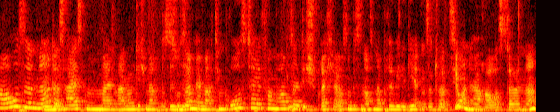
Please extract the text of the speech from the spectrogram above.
Hause, ne? Mhm. das heißt, mein Mann und ich machen das zusammen, er macht den Großteil vom Haushalt, ich spreche auch so ein bisschen aus einer privilegierten Situation heraus da. Ne?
